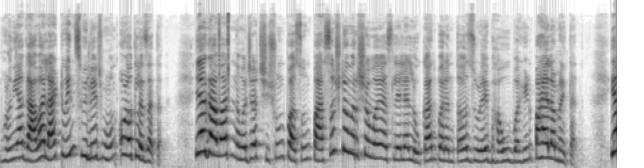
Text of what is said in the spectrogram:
म्हणून या गावाला ट्विन्स व्हिलेज म्हणून ओळखलं जातं. या गावात नवजात शिशूंपासून पासष्ट वर्ष वय असलेल्या लोकांपर्यंत जुळे भाऊ बहीण पाहायला मिळतात. या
